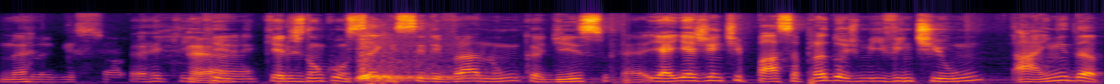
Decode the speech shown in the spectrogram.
né? Bugsoft. É, que, é. Que, que, eles não conseguem se livrar nunca disso. É, e aí a gente passa para 2021, ainda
